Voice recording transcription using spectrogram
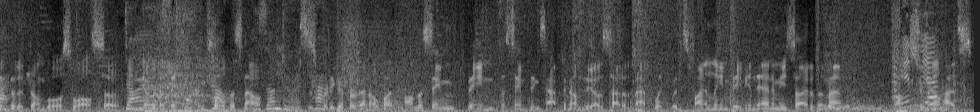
into the jungle as well, so you know that they can control this now. is This is pretty good for Veno, but on the same vein, the same thing's happening on the other side of the map. Liquid's finally invading the enemy side of the map. Um, Sumail has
